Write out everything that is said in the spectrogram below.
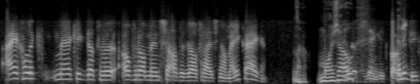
eigenlijk merk ik dat we overal mensen altijd wel vrij snel meekrijgen. Nou, mooi En zo. dat is denk ik positief.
